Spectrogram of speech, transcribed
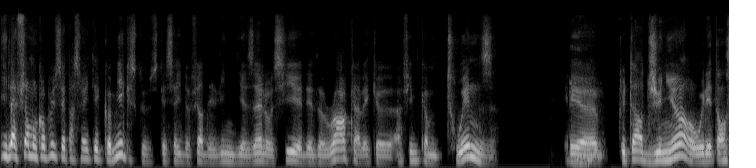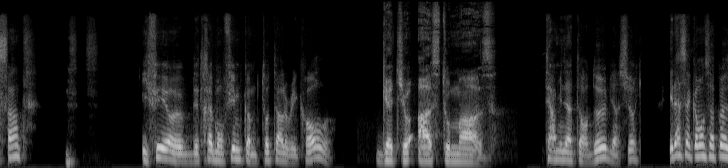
il affirme encore plus sa personnalité comique, ce qu'essayent de faire des Vin Diesel aussi et des The Rock avec euh, un film comme Twins. Et mhm. plus tard Junior, où il est enceinte. Il fait euh, des très bons films comme Total Recall. Get Your Ass to Mars. Terminator 2, bien sûr. Et là, ça commence un peu à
